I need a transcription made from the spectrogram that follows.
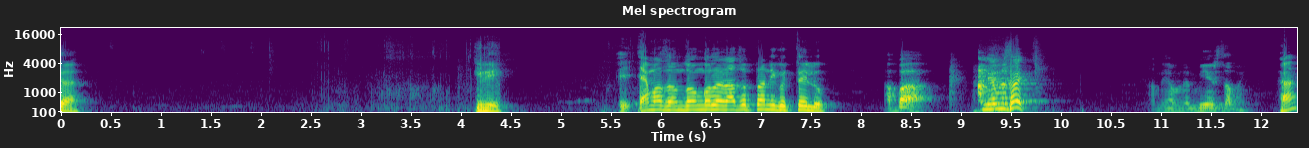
কে? কিরে এই অ্যামাজন জঙ্গলে রাজব প্রাণী করতে এলো আব্বা আমি আপনার আমি আপনার মেয়ের জামাই। হ্যাঁ?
